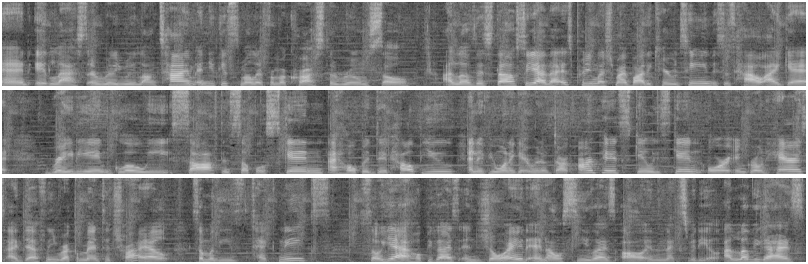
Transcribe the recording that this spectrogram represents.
and it lasts a really, really long time and you can smell it from across the room. So I love this stuff. So yeah, that is pretty much my body care routine. This is how I get radiant, glowy, soft, and supple skin. I hope it did help you. And if you want to get rid of dark armpits, scaly skin, or ingrown hairs, I definitely recommend to try out some of these techniques. So yeah, I hope you guys enjoyed and I'll see you guys all in the next video. I love you guys.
